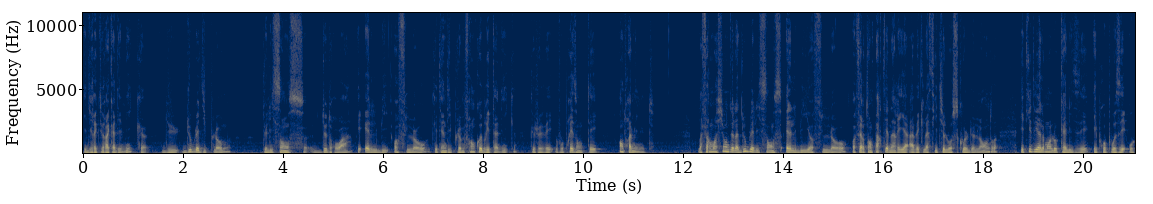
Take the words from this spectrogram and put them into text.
et directeur académique du double diplôme de licence de droit et LB of Law, qui est un diplôme franco-britannique que je vais vous présenter en trois minutes. La formation de la double licence LB of Law, offerte en partenariat avec la City Law School de Londres, est idéalement localisée et proposée au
